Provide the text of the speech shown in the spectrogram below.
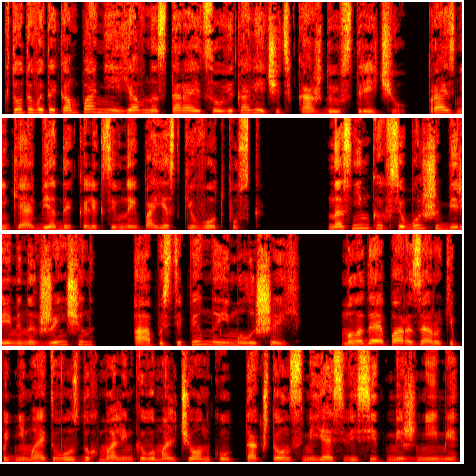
Кто-то в этой компании явно старается увековечить каждую встречу, праздники, обеды, коллективные поездки в отпуск. На снимках все больше беременных женщин, а постепенно и малышей. Молодая пара за руки поднимает в воздух маленького мальчонку, так что он, смеясь, висит между ними.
